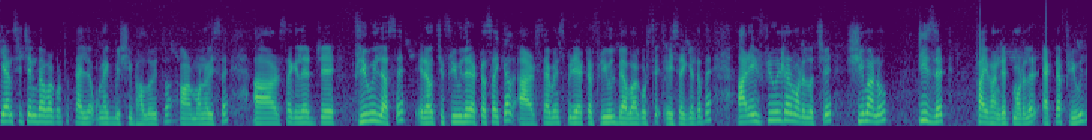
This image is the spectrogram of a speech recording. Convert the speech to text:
কেএমসি চেন ব্যবহার করতো, তাইলে অনেক বেশি ভালো হতো আমার মনে হয়েছে আর সাইকেলের যে ফ্রি হুইল আছে, এটা হচ্ছে ফ্রি হুইলের একটা সাইকেল আর সেভেন স্পিডের একটা ফ্রি হুইল ব্যবহার করছে এই সাইকেলটাতে আর এই ফ্রি হুইলটার মডেল হচ্ছে সীমানো টিজেড ফাইভ হান্ড্রেড মডেলের একটা ফ্রি হুইল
